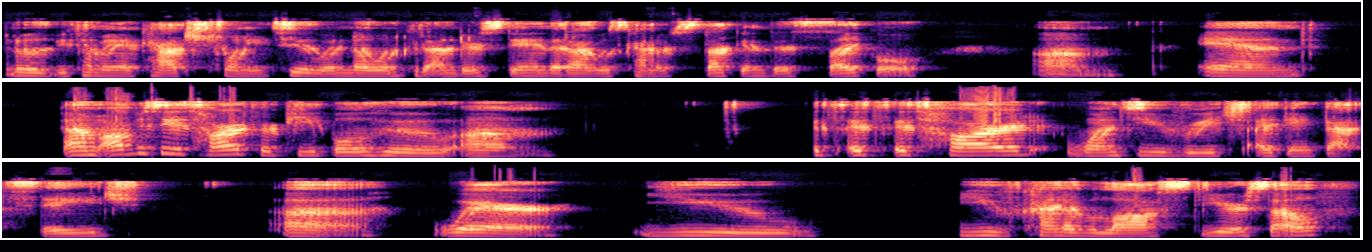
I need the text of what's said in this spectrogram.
and it was becoming a catch 22 and no one could understand that I was kind of stuck in this cycle. Um, and um, obviously it's hard for people who um, it's it's it's hard once you've reached I think that stage uh, where you you've kind of lost yourself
